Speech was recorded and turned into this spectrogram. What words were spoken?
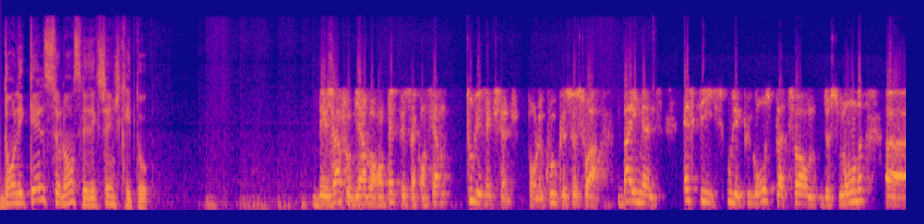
dans lesquels se lancent les exchanges crypto? Déjà, il faut bien avoir en tête que ça concerne tous les exchanges. Pour le coup, que ce soit Binance, FTX ou les plus grosses plateformes de ce monde, euh,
